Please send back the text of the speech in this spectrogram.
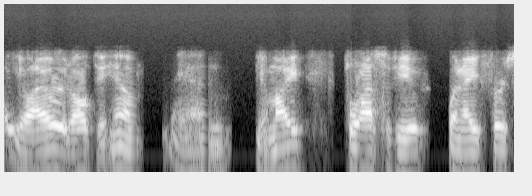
you know, I owe it all to him. And you know, my philosophy when I first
